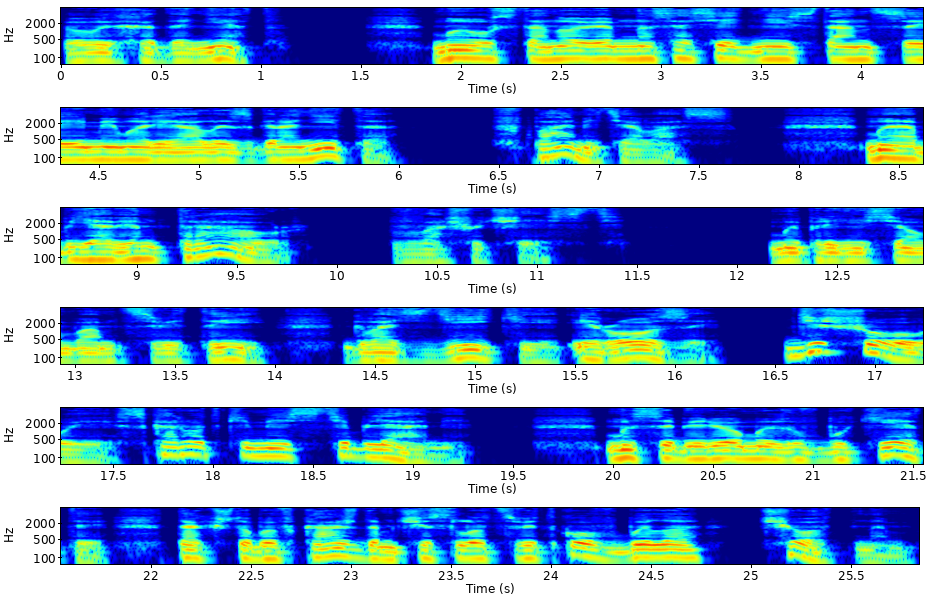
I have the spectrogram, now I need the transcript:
выхода нет. Мы установим на соседней станции мемориал из гранита в память о вас. Мы объявим траур в вашу честь. Мы принесем вам цветы, гвоздики и розы, дешевые, с короткими стеблями. Мы соберем их в букеты, так чтобы в каждом число цветков было четным,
